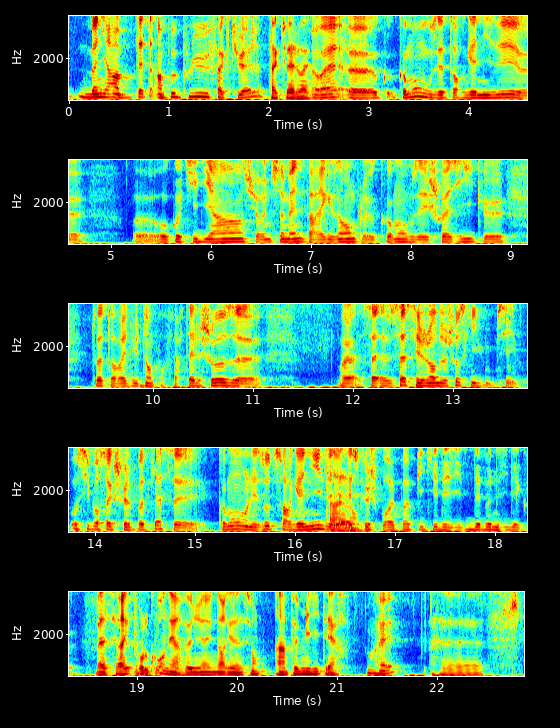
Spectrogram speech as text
de manière peut-être un peu plus factuelle? Factuel, ouais. Ouais, euh, co- comment vous êtes organisé euh, euh, au quotidien, sur une semaine par exemple Comment vous avez choisi que toi tu aurais du temps pour faire telle chose euh, Voilà, ça, ça, c'est le genre de choses qui. C'est aussi pour ça que je fais le podcast c'est comment les autres s'organisent et est-ce que je pourrais pas piquer des, des bonnes idées quoi Bah, c'est vrai que pour le coup, on est revenu à une organisation un peu militaire. Ouais, Euh,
